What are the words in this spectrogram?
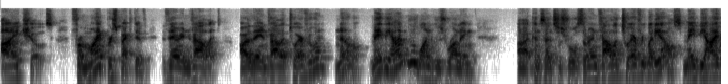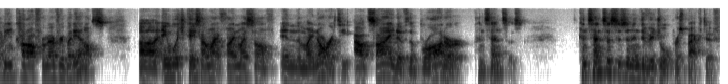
I chose. From my perspective, they're invalid. Are they invalid to everyone? No. Maybe I'm the one who's running uh, consensus rules that are invalid to everybody else. Maybe I've been cut off from everybody else, uh, in which case I might find myself in the minority outside of the broader consensus. Consensus is an individual perspective.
